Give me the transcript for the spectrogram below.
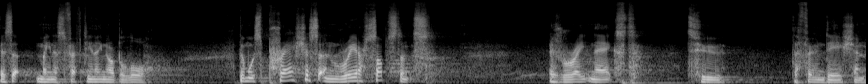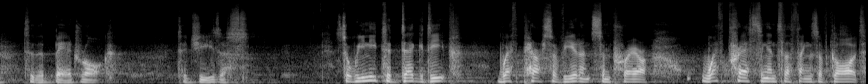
is at minus 59 or below. The most precious and rare substance is right next to the foundation, to the bedrock. to Jesus. So we need to dig deep with perseverance and prayer, with pressing into the things of God.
